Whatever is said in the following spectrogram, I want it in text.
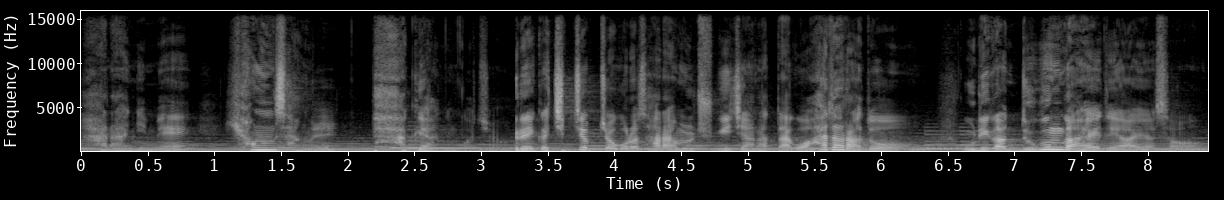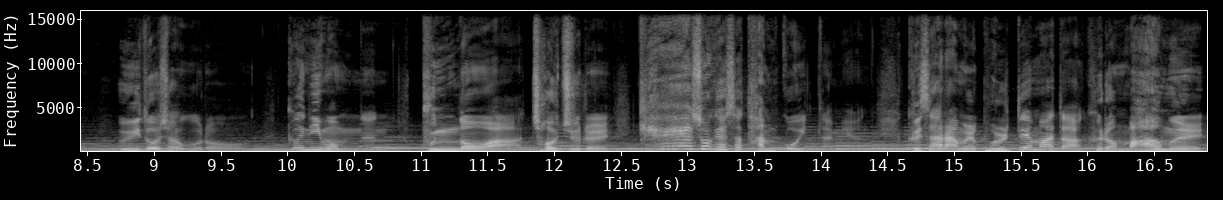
하나님의 형상을 파괴하는 거죠. 그러니까 직접적으로 사람을 죽이지 않았다고 하더라도 우리가 누군가에 대하여서 의도적으로 끊임없는 분노와 저주를 계속해서 담고 있다면 그 사람을 볼 때마다 그런 마음을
